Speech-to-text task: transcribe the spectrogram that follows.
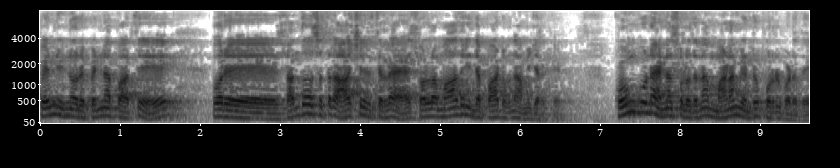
பெண் இன்னொரு பெண்ணை பார்த்து ஒரு சந்தோஷத்தில் ஆச்சரியத்தில் சொல்ல மாதிரி இந்த பாட்டு வந்து அமைஞ்சிருக்கு. கொங்குனா என்ன சொல்லுதுன்னா மனம் என்று பொருள்படுது.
